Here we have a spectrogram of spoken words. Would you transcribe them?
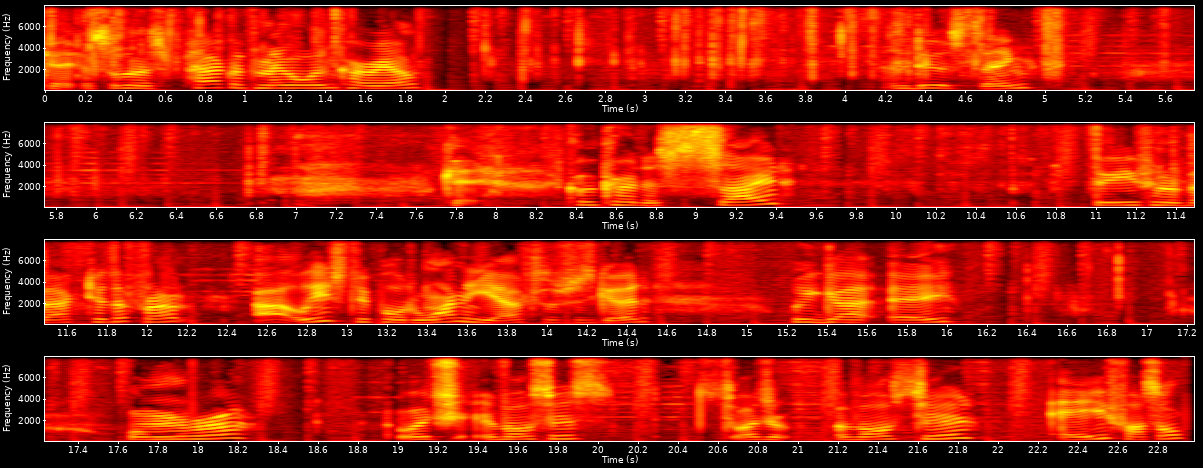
Okay, open this pack with Mega. And do this thing. Okay, code card to side. Three from the back to the front. At least we pulled one EX, which is good. We got a Wormera, which evolves to, evolves to a fossil.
